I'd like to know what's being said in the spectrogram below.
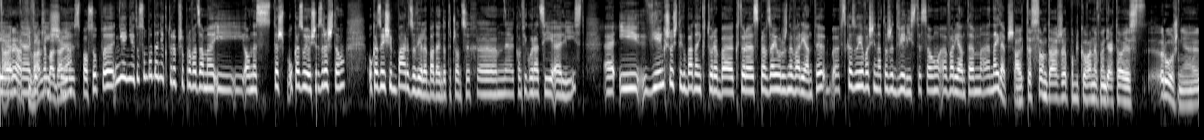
stare, je w jakiś badania? e, sposób. E, Nie, nie, to są badania, które przeprowadzamy i, i one też ukazują się. Zresztą ukazuje się bardzo wiele badań dotyczących konfiguracji list i większość tych badań, które, które sprawdzają różne warianty, wskazuje właśnie na to, że dwie listy są wariantem najlepszym. Ale te sondaże publikowane w mediach to jest różnie.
